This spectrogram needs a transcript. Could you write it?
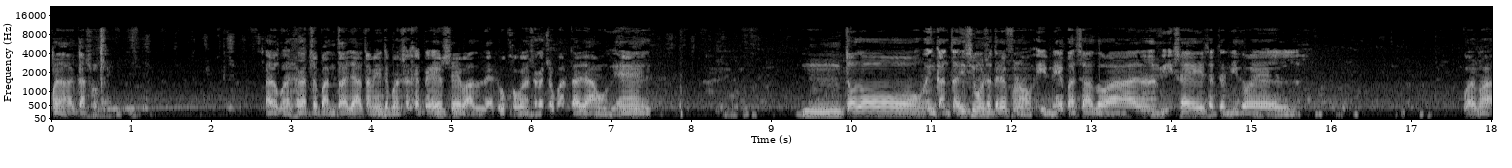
Bueno, el caso. Claro, con ese cacho de pantalla también te pones el GPS, va de lujo con ese cacho de pantalla, muy bien. Mm, todo encantadísimo ese teléfono y me he pasado al Mi 6, he tenido el... Bueno,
